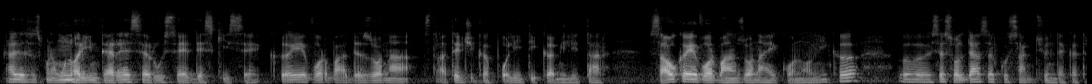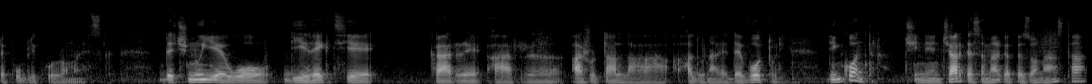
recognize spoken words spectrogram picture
haideți să spunem, unor interese ruse deschise, că e vorba de zona strategică, politică, militar, sau că e vorba în zona economică, uh, se soldează cu sancțiuni de către publicul românesc. Deci nu e o direcție care ar uh, ajuta la adunare de voturi. Din contră, cine încearcă să meargă pe zona asta,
